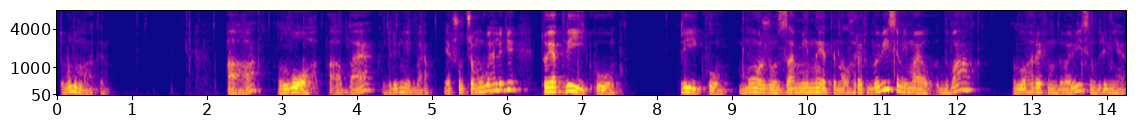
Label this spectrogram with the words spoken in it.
то буду мати А лог АБ дорівнює Б. Якщо в цьому вигляді, то я трійку, трійку можу замінити на логарифм 2,8 і маю 2 логарифм 2,8 дорівнює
